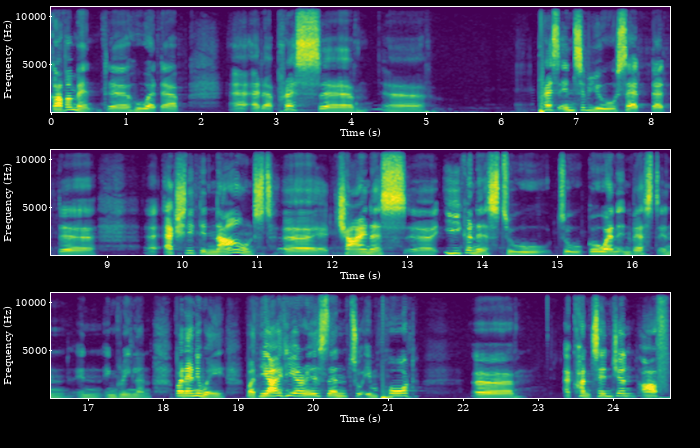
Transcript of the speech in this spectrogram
government uh, who, at a at a press um, uh, press interview said that uh, uh, actually denounced uh, China's uh, eagerness to to go and invest in, in, in Greenland. But anyway, but the idea is then to import a contingent of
